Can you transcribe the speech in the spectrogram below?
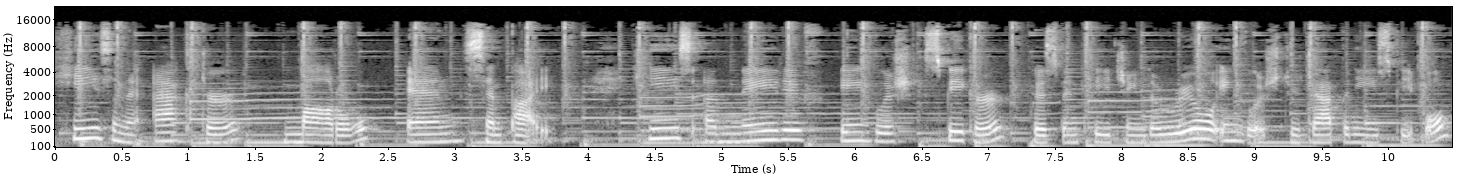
He's an actor, model, and senpai. He's a native English speaker who's been teaching the real English to Japanese people,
